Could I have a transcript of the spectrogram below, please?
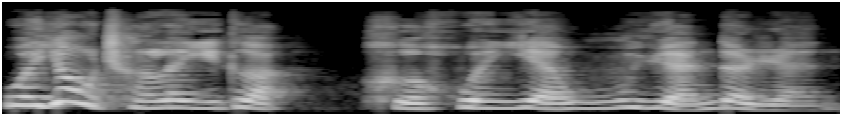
我又成了一个和婚宴无缘的人。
